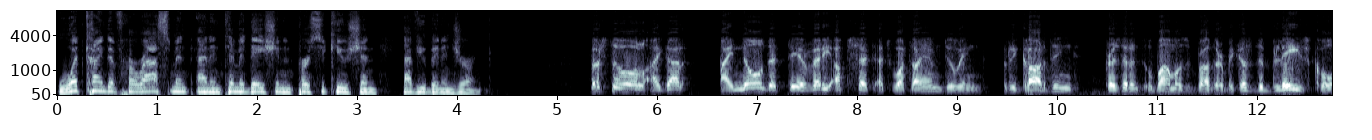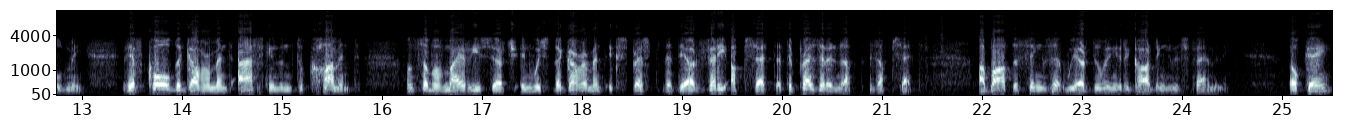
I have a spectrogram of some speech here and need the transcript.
What kind of harassment and intimidation and persecution have you been enduring? First of all, I got I know that they are very upset at what I am doing regarding President Obama's brother because the Blaze called me. They've called the government asking them to comment on some of my research in which the government expressed that they are very upset, that the president is upset about the things that we are doing regarding his family. Okay,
